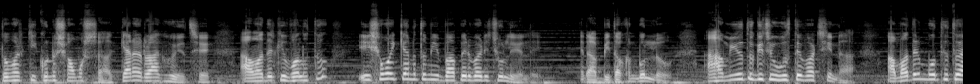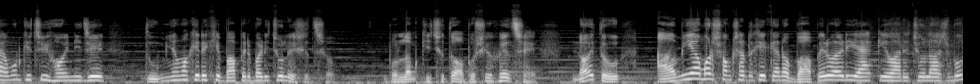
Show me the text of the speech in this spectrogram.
তোমার কি কোনো সমস্যা? কেন রাগ হয়েছে? আমাদেরকে বলো তো, এই সময় কেন তুমি বাপের বাড়ি চলে এলে? রাব্বি তখন বলল, আমিও তো কিছু বুঝতে পারছি না। আমাদের মধ্যে তো এমন কিছুই হয়নি যে তুমি আমাকে রেখে বাপের বাড়ি চলে এসেছ। বললাম, কিছু তো অবশ্যই হয়েছে। নয়তো আমি আমার সংসার রেখে কেন বাপের বাড়ি একেবারে চলে আসব?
